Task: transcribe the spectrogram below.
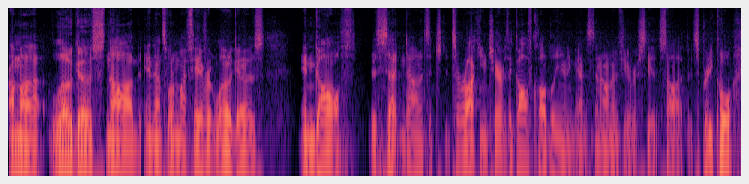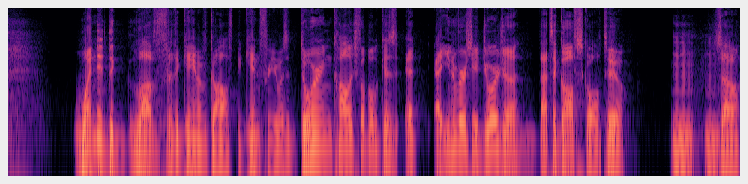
I'm a logo snob, and that's one of my favorite logos in golf. Is Settindown. It's a it's a rocking chair with a golf club leaning against it. I don't know if you ever see it, saw it, but it's pretty cool when did the love for the game of golf begin for you? Was it during college football? Because at, at University of Georgia, that's a golf school too. Mm, mm. So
